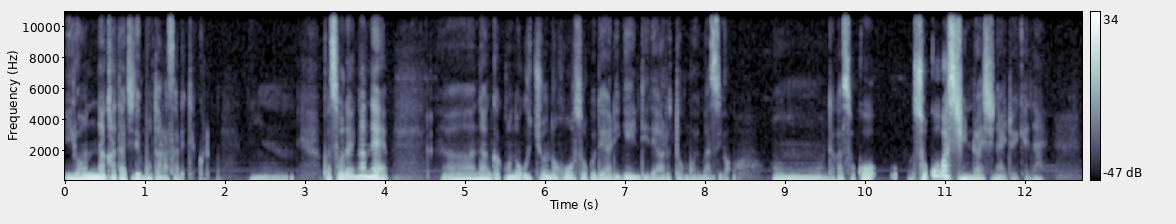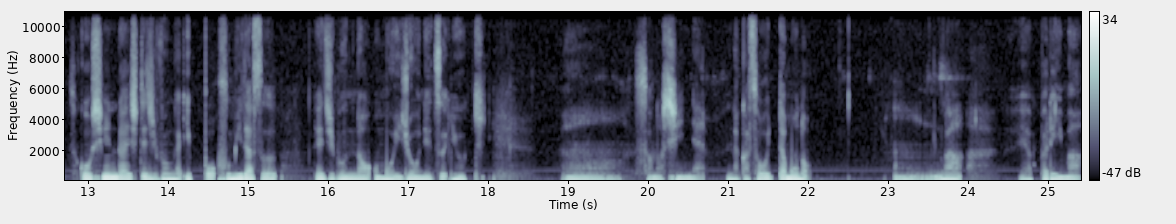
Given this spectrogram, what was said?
ろんな形でもたらされてくる、うん、やそれがねあなんかこの宇宙の法則であり原理であると思いますよ、うん、だからそこそこは信頼しないといけない。そこを信頼して自分が一歩踏み出す。で自分の思い情熱勇気。うんその信念。なんかそういったもの。がやっぱり今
